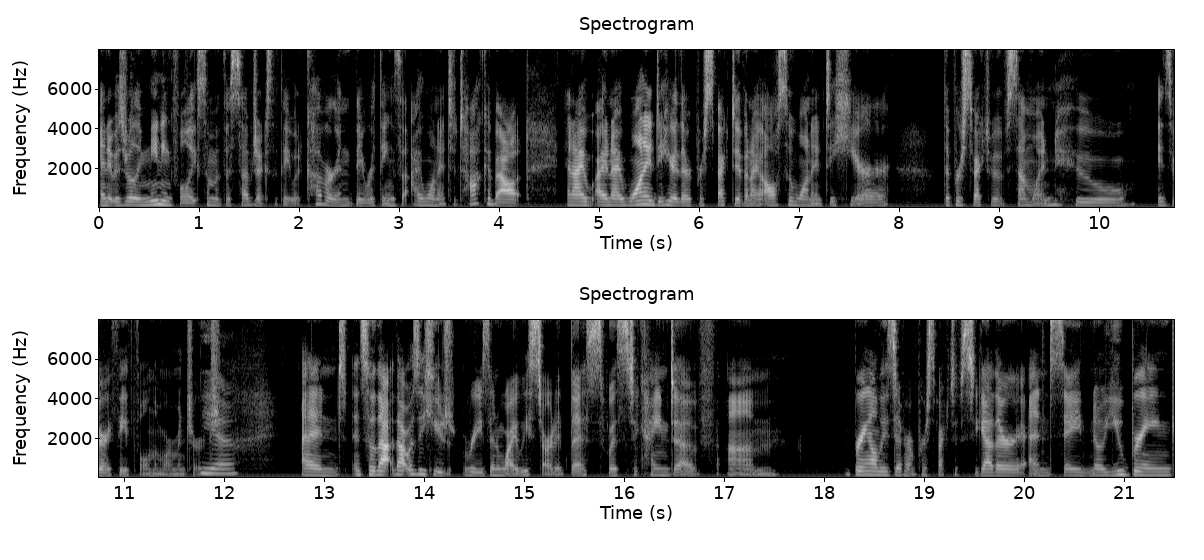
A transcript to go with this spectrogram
and it was really meaningful like some of the subjects that they would cover and they were things that i wanted to talk about. And i and i wanted to hear their perspective and i also wanted to hear the perspective of someone who is very faithful in the mormon church. Yeah and and so that that was a huge reason why we started this was to kind of um, bring all these different perspectives together and say, no, you bring,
